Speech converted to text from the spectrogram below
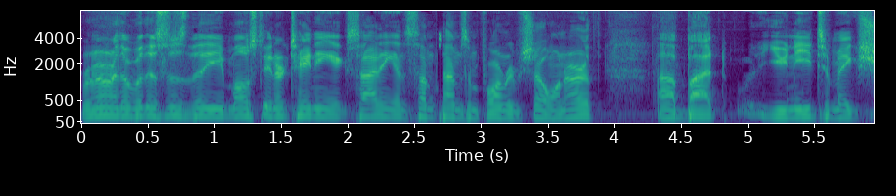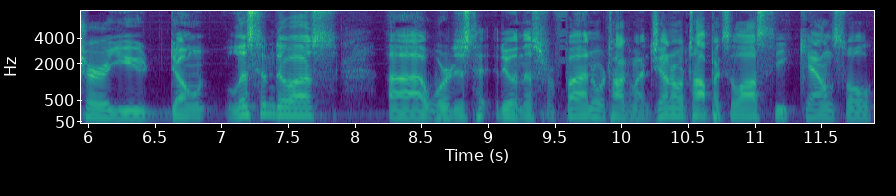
Remember that this is the most entertaining, exciting, and sometimes informative show on earth. Uh, but you need to make sure you don't listen to us. Uh, we're just doing this for fun. We're talking about general topics of law, seek counsel.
